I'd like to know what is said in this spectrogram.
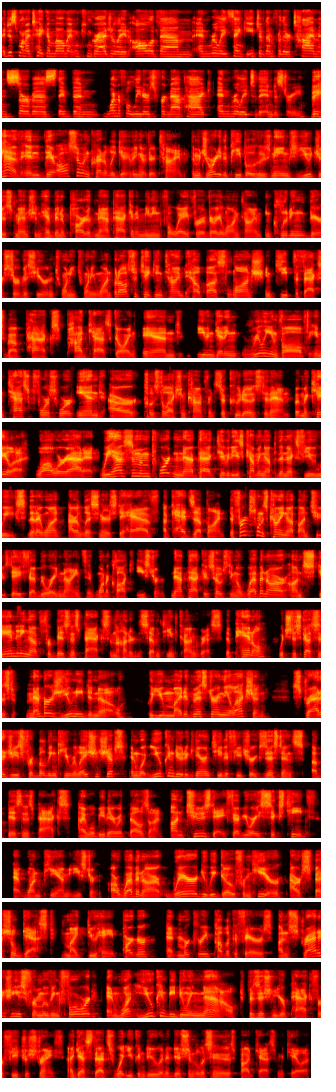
I just want to take a moment and congratulate all of them and really thank each of them for their time and service. They've been wonderful leaders for NABPAC and really to the industry. They have, and they're also incredibly giving of their time. The majority of the people whose names you just mentioned have been a part of NABPAC in a meaningful way for a very long time, including their service here in 2021, but also taking time to help us launch and keep the Facts About PACs podcast going and even getting really involved in task force work and our post election conference. So kudos to them. But Michaela, while we're at it, we have some important NABPAC activities coming up in the next few weeks that I want our listeners to have a heads up on. The first one is coming up on Tuesday, February 9th at 1 o'clock Eastern. NABPAC is hosting a webinar on standing up for business PACs in the 117th Congress. The panel, which discusses members you need to know who you might have missed during the election, strategies for building key relationships, and what you can do to guarantee the future existence of business PACs. I will be there with bells on. On Tuesday, February 16th, at 1 p.m. Eastern. Our webinar, Where Do We Go From Here? Our special guest, Mike DuHaime, partner at Mercury Public Affairs on strategies for moving forward and what you can be doing now to position your PAC for future strength. I guess that's what you can do in addition to listening to this podcast, Michaela.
